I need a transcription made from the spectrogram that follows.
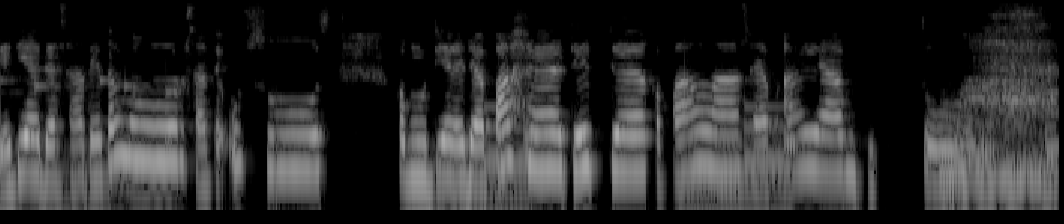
Jadi ada sate telur, sate usus, kemudian ada paha, dada, kepala, sayap ayam gitu. Wah,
